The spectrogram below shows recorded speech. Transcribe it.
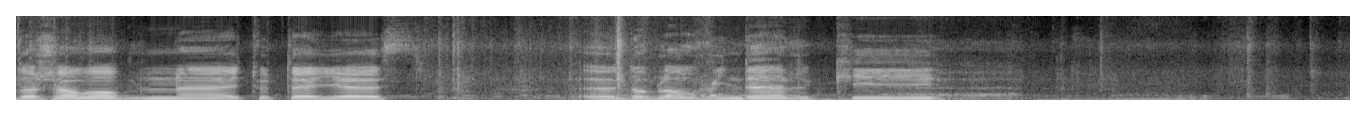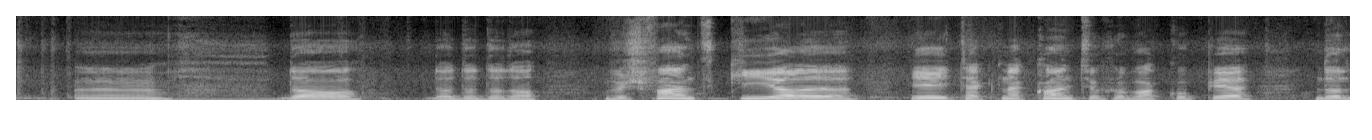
Do żałobnej tutaj jest e, do blauwinderki. e, Do, do, do, do, do wyszwanki, ale jej tak na końcu chyba kupię. Do e,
